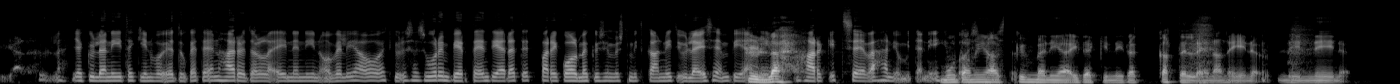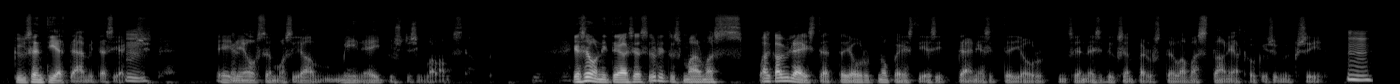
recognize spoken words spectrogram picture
vielä. Kyllä. Ja kyllä niitäkin voi etukäteen harjoitella, ei ne niin ovelia ole. Että kyllä sä suurin piirtein tiedät, että pari-kolme kysymystä, mitkä on niitä yleisempiä, Kyllä. niin harkitsee vähän jo, mitä niihin Muutamia kymmeniä itsekin niitä kattelleena, niin, niin, niin kyllä sen tietää, mitä siellä Mm. kysytään. Ei Kyllä. ne ole semmoisia, mihin ei pystyisi valmistautumaan. Ja se on itse asiassa yritysmaailmassa aika yleistä, että joudut nopeasti esittämään ja sitten joudut sen esityksen perusteella vastaan jatkokysymyksiin. Mm.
